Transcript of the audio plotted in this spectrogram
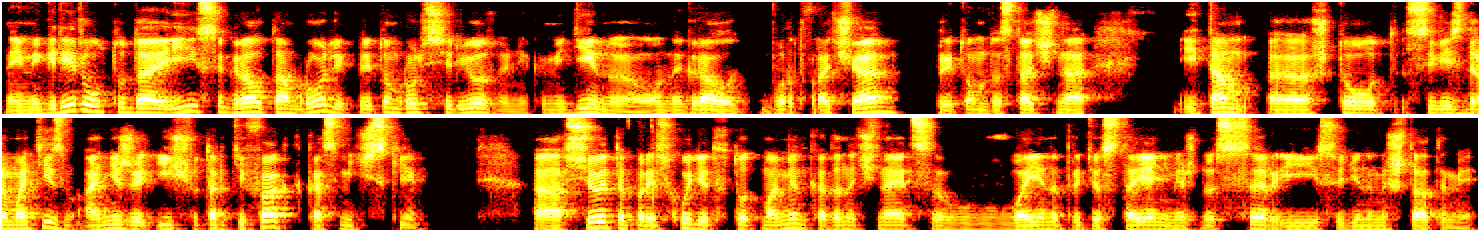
эмигрировал туда и сыграл там роль, и при том роль серьезную, не комедийную. Он играл бортврача, при том достаточно и там, э, что вот весь драматизм, они же ищут артефакт космический, все это происходит в тот момент, когда начинается военное противостояние между СССР и Соединенными Штатами.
